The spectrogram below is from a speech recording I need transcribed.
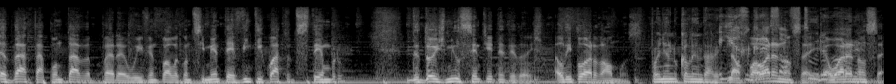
a data apontada para o eventual acontecimento é 24 de setembro de 2182, ali pela hora do almoço. Ponham no calendário. E Não, pela hora não sei. A hora não sei.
